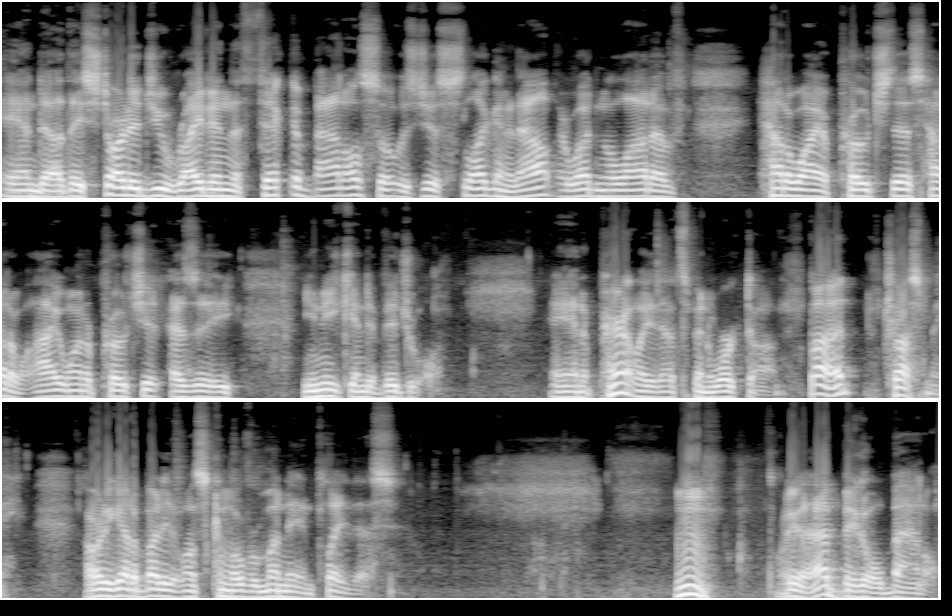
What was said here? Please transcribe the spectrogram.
And uh, they started you right in the thick of battle, so it was just slugging it out. There wasn't a lot of how do I approach this? How do I want to approach it as a unique individual? And apparently that's been worked on. But trust me, I already got a buddy that wants to come over Monday and play this. Hmm. Look at that big old battle.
